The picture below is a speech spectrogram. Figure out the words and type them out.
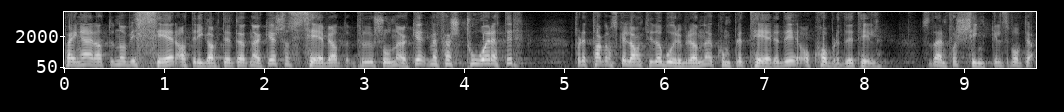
Poenget er at Når vi ser at riggaktiviteten øker, så ser vi at produksjonen øker, men først to år etter. For det tar ganske lang tid å bore brønnene, komplettere de og koble de til. Så det er en forsinkelse på opptil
